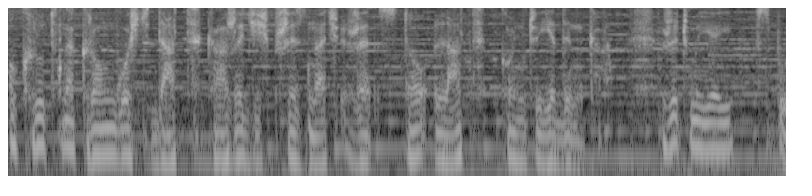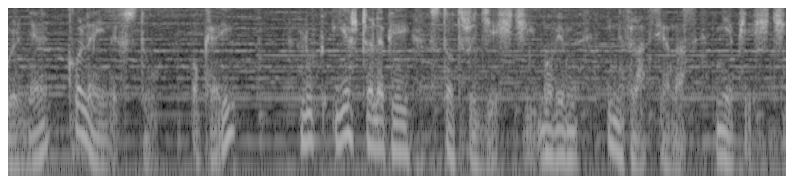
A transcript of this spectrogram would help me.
Okrutna krągłość dat każe dziś przyznać, że 100 lat kończy jedynka. Życzmy jej wspólnie kolejnych 100, ok? Lub jeszcze lepiej 130, bowiem inflacja nas nie pieści.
